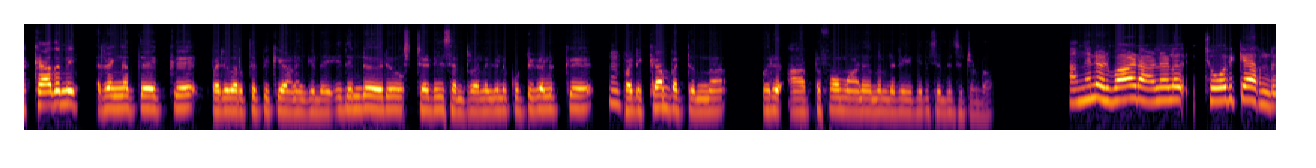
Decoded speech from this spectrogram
അക്കാദമിക് രംഗത്തേക്ക് പരിവർത്തിപ്പിക്കുകയാണെങ്കിൽ ഇതിന്റെ ഒരു സ്റ്റഡി സെന്റർ അല്ലെങ്കിൽ കുട്ടികൾക്ക് പഠിക്കാൻ പറ്റുന്ന ഒരു ആർട്ട് ഫോം ആണ് എന്നുള്ള രീതിയിൽ ചിന്തിച്ചിട്ടുണ്ടോ? അങ്ങനെ ഒരുപാട് ആളുകൾ ചോദിക്കാറുണ്ട്.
